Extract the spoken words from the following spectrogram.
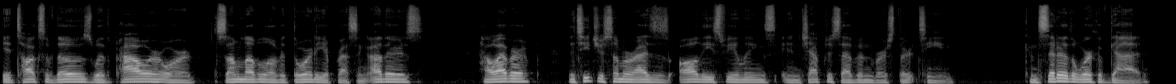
It talks of those with power or some level of authority oppressing others. However, the teacher summarizes all these feelings in chapter 7, verse 13. Consider the work of God,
